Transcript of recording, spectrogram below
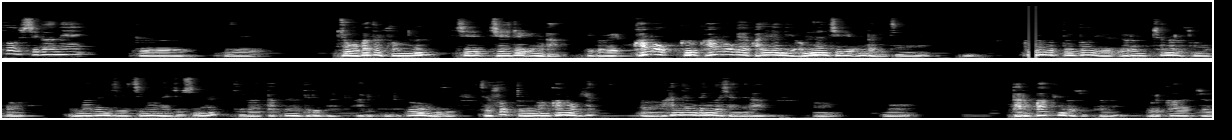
수업 시간에 그 이제 주고받을 수 없는 질, 질의 응답. 그러니까 왜 과목 그 과목에 관련이 없는 질의 응답 있잖아요. 그런 것들도 이런 채널을 통해서 얼마든지 질문해 주시면 제가 답변을 드리고 하겠습니다. 그거는 이제 제 수업 듣는 과목이 어, 한정된 것이 아니라 어, 뭐 다른 과 학생도 좋고요. 우리과 저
